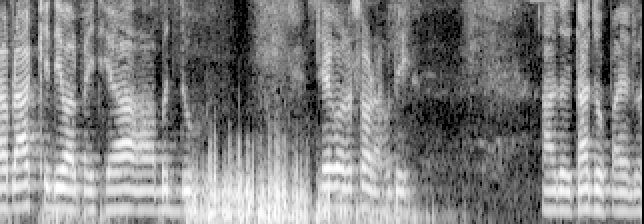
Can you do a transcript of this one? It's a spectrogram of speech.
આપણે આખી દિવાલ પાઈથી આ આ બધું. ઠેકો રસોડા સુધી. આ તો તાજો પાયેલો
